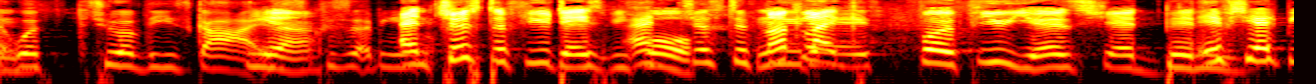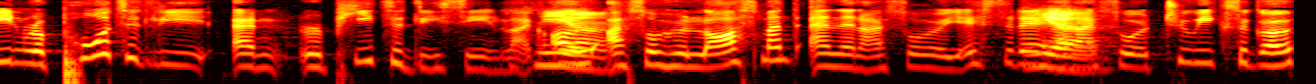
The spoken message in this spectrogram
Seen. with two of these guys. Yeah. because I mean, and just a few days before. just a Not few like for a few years she had been. if she had been reportedly and repeatedly seen, like, oh, Yeah. oh, I saw her last month, and then I saw her yesterday, Yeah. and I saw her two weeks ago,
